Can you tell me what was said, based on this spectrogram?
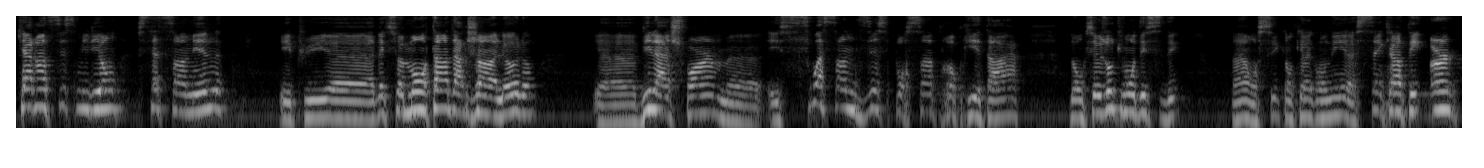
46 millions 700 000. Et puis, euh, avec ce montant d'argent-là, là, euh, Village Farm euh, est 70% propriétaire. Donc, c'est eux autres qui vont décider. Hein, on sait qu'on on est 51%,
